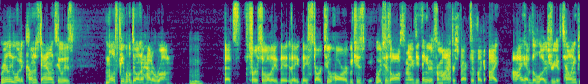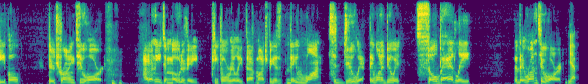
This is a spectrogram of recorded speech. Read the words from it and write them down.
really what it comes down to is most people don't know how to run mm-hmm. That's first of all they, they they start too hard which is which is awesome and if you think of it from my perspective like i i have the luxury of telling people they're trying too hard i don't need to motivate people really that much because they want to do it they want to do it so badly that they run too hard Yep.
